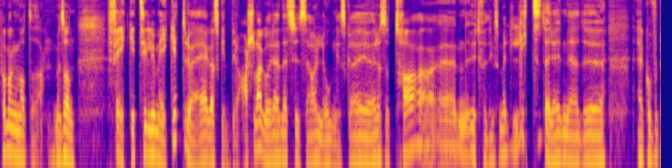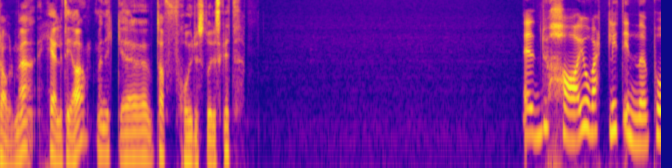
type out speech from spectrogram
på mange måter, da. Men sånn fake it till you make it tror jeg er ganske bra slagord. Det syns jeg alle unge skal gjøre. Altså ta en utfordring som er litt større enn det du er komfortabel med hele tida, men ikke ta for store skritt. Eh, Du har jo vært litt inne på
